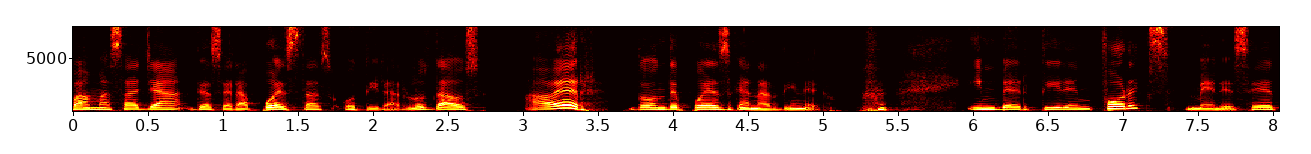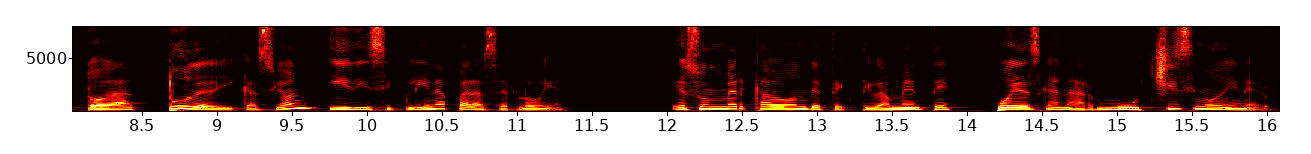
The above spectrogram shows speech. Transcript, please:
va más allá de hacer apuestas o tirar los dados a ver dónde puedes ganar dinero. Invertir en Forex merece toda tu dedicación y disciplina para hacerlo bien. Es un mercado donde efectivamente puedes ganar muchísimo dinero,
